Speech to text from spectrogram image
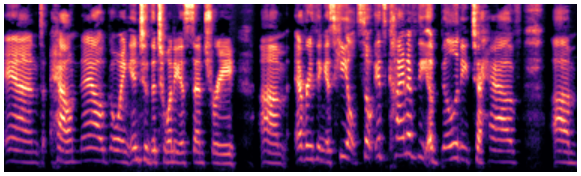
and how now going into the 20th century, um, everything is healed. So it's kind of the ability to have um,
